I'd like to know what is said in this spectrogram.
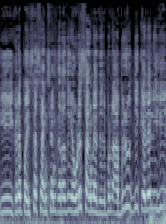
की इकडे पैसा सँक्शन करत एवढंच सांगण्यात येते. पण अभिवृद्धी केलेली ही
